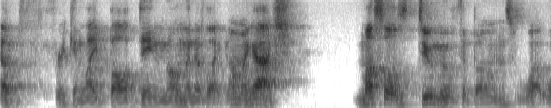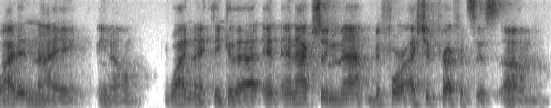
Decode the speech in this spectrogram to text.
a freaking light bulb ding moment of like oh my gosh muscles do move the bones. What, why didn't I, you know, why didn't I think of that? And, and actually, Matt, before I should preface this, um,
